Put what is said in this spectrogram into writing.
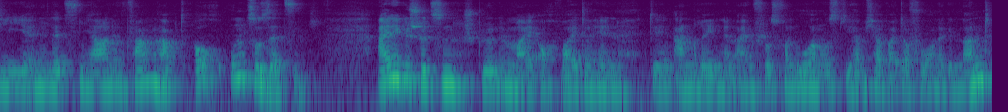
die ihr in den letzten Jahren empfangen habt, auch umzusetzen. Einige Schützen spüren im Mai auch weiterhin den anregenden Einfluss von Uranus, die habe ich ja weiter vorne genannt.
